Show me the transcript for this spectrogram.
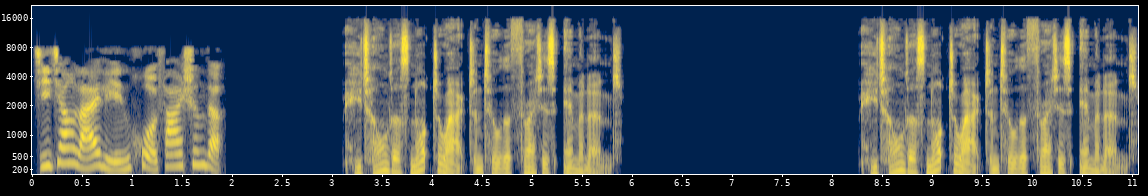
即将来临或发生的。 He told us not to act until the threat is imminent. He told us not to act until the threat is imminent.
